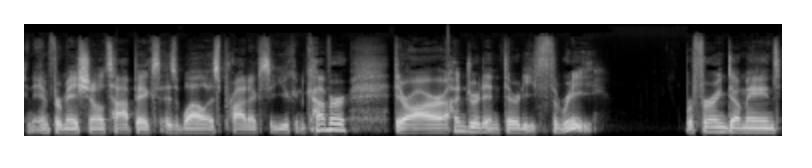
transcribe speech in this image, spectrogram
and informational topics, as well as products that you can cover. There are 133 referring domains.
